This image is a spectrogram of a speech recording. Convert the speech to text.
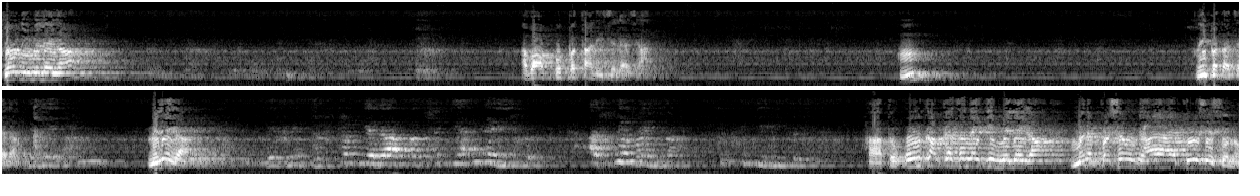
क्यों नहीं मिलेगा? अब आपको पता नहीं चला जा हम्म? नहीं पता चला। मिलेगा? हाँ तो उनका कथन है कि मिलेगा। मैंने प्रश्न उठाया है, फिर से सुनो।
